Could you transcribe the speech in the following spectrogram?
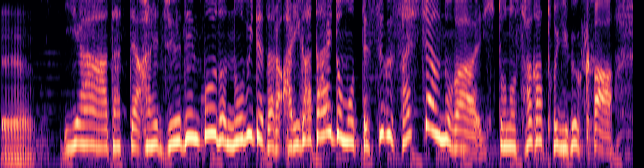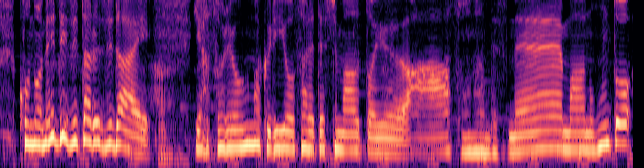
えーいやーだってあれ充電コード伸びてたらありがたいと思ってすぐ刺しちゃうのが人の差がというか このねデジタル時代、い、やそれをうまく利用されてしまうというああそうなんですね。まああの本当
